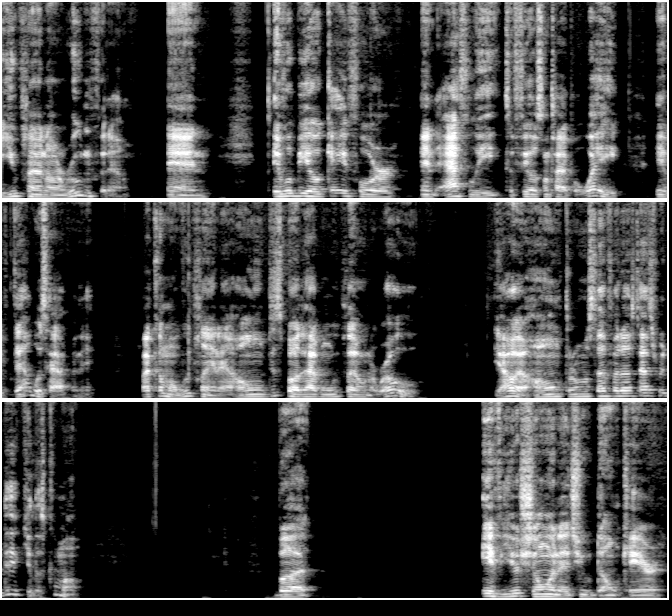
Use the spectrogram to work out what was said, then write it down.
you plan on rooting for them. And it would be okay for an athlete to feel some type of way if that was happening. Like, come on, we playing at home. This is supposed to happen we play on the road. Y'all at home throwing stuff at us? That's ridiculous. Come on. But if you're showing that you don't care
